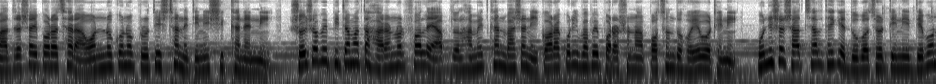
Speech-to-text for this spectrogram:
মাদ্রাসায় পড়া ছাড়া অন্য কোনো প্রতিষ্ঠানে তিনি শিক্ষা নেননি। শৈশবে পিতামাতা হারানোর ফলে আব্দুল হামিদ খান ভাসানী কড়াকড়িভাবে পড়াশোনা পছন্দ হয়ে ওঠেনি। উনিশশো সাল থেকে দুবছর তিনি দেবন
